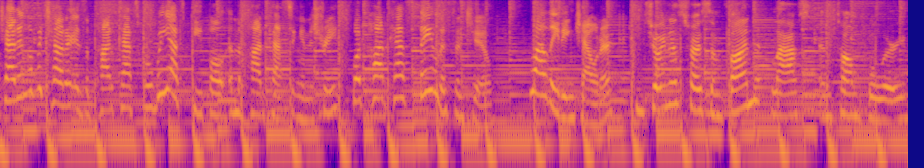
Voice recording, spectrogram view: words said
Chatting Over Chowder is a podcast where we ask people in the podcasting industry what podcasts they listen to while eating chowder. Join us for some fun, laughs, and tomfoolery.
